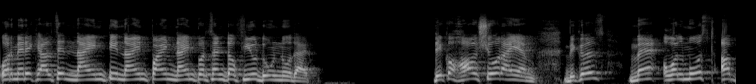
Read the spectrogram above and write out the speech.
और मेरे ख्याल से 99.9% of you don't know that देखो how sure I am because मैं ऑलमोस्ट अब,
